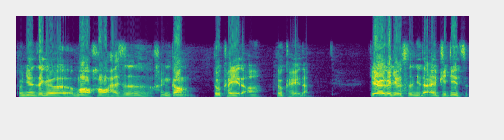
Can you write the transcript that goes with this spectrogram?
中间这个冒号还是横杠都可以的啊，都可以的。第二个就是你的 IP 地址。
